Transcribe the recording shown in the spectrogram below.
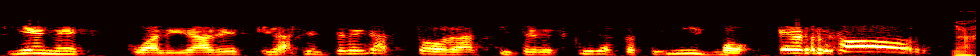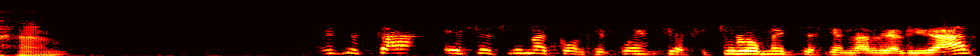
tienes cualidades y las entregas todas y te descuidas a ti mismo. ¡Error! Ajá. Eso está, esa es una consecuencia, si tú lo metes en la realidad,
